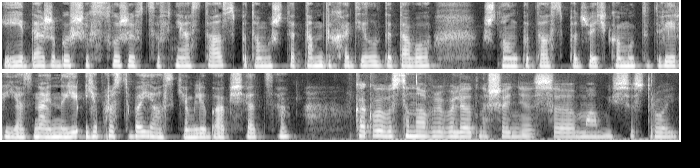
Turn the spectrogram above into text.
И даже бывших служивцев не осталось, потому что там доходило до того, что он пытался поджечь кому-то дверь. Я знаю, но я, я просто боялась с кем-либо общаться. Как вы восстанавливали отношения с мамой, с сестрой?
